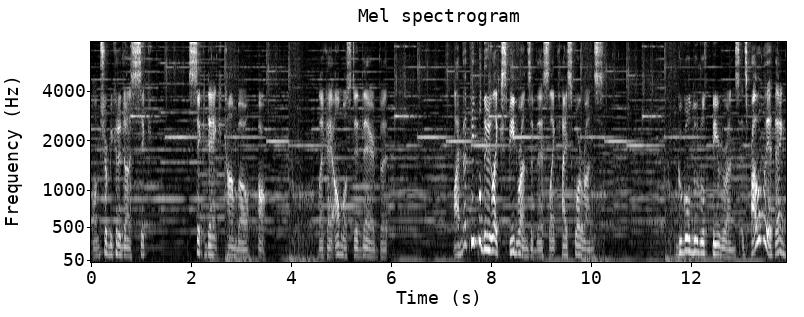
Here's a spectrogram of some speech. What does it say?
Well, I'm sure we could have done a sick, sick dank combo. Oh, like I almost did there, but... I bet people do, like, speed runs of this, like high score runs. Google Doodle speed runs. It's probably a thing.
